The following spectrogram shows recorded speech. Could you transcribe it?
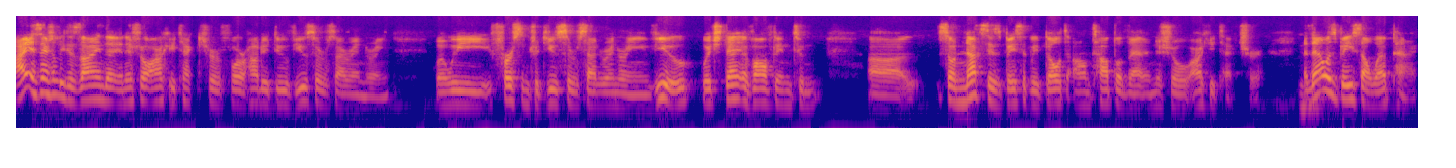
I essentially designed the initial architecture for how to do Vue server-side rendering. When we first introduced server-side rendering in Vue, which then evolved into uh, so Nuxt is basically built on top of that initial architecture, and that was based on Webpack,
